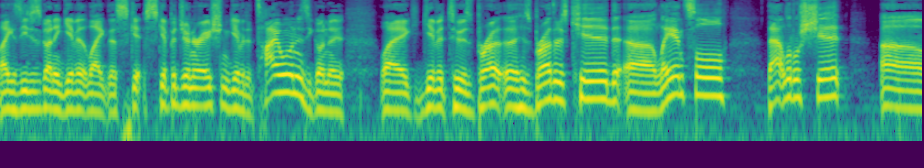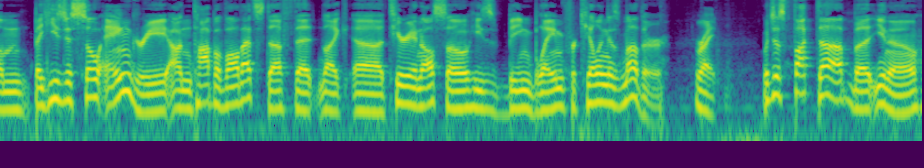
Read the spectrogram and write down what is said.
Like, is he just going to give it like the skip, skip a generation, give it to Tywin? Is he going to like give it to his bro- uh, his brother's kid, uh, Lancel? That little shit. Um, but he's just so angry on top of all that stuff that like uh, Tyrion also he's being blamed for killing his mother, Right. which is fucked up. But you know,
